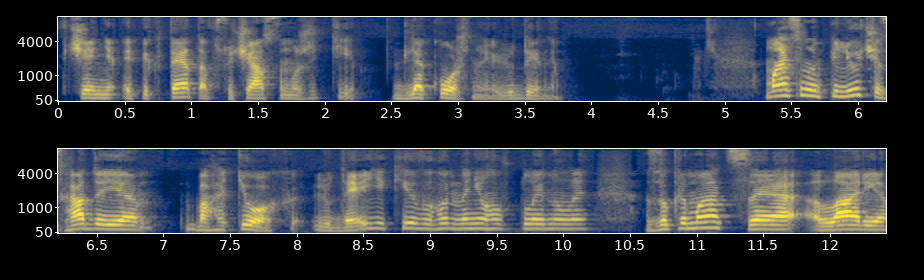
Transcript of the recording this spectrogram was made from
вчення епіктета в сучасному житті для кожної людини. Масімо Пілючі згадує багатьох людей, які на нього вплинули. Зокрема, це Ларі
